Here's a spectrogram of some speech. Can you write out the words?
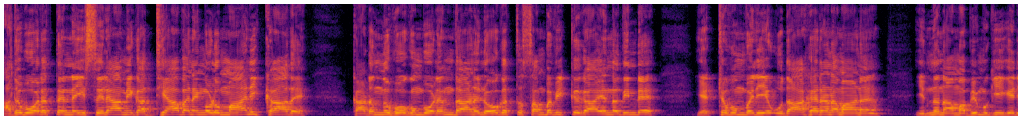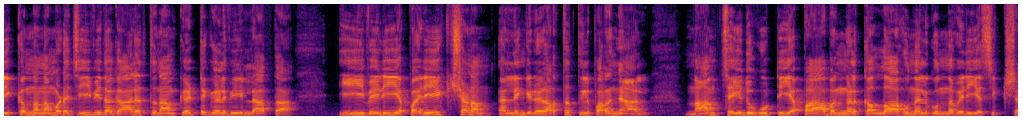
അതുപോലെ തന്നെ ഇസ്ലാമിക അധ്യാപനങ്ങളും മാനിക്കാതെ കടന്നു പോകുമ്പോൾ എന്താണ് ലോകത്ത് സംഭവിക്കുക എന്നതിന്റെ ഏറ്റവും വലിയ ഉദാഹരണമാണ് ഇന്ന് നാം അഭിമുഖീകരിക്കുന്ന നമ്മുടെ ജീവിതകാലത്ത് നാം കേട്ടുകേൾവിയില്ലാത്ത ഈ വലിയ പരീക്ഷണം അല്ലെങ്കിൽ ഒരു അർത്ഥത്തിൽ പറഞ്ഞാൽ നാം ചെയ്തു കൂട്ടിയ പാപങ്ങൾക്ക് അള്ളാഹു നൽകുന്ന വലിയ ശിക്ഷ.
